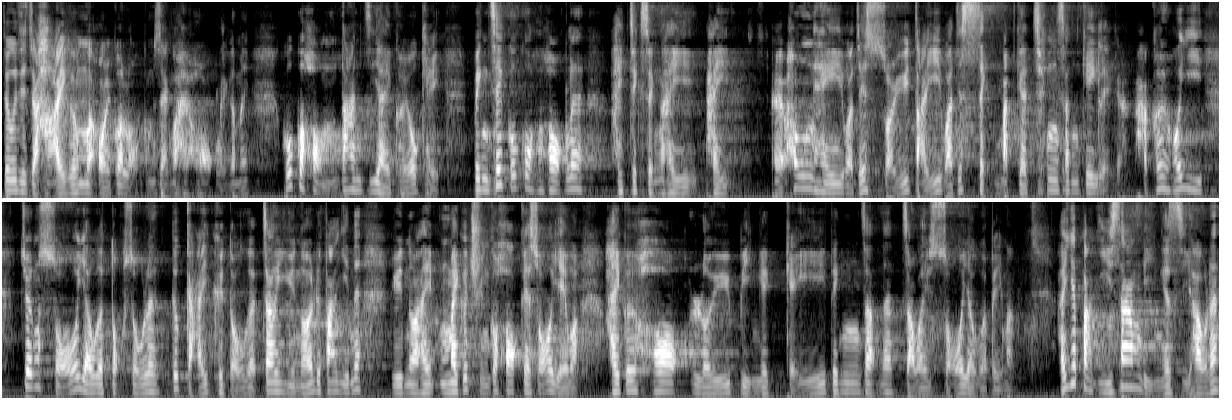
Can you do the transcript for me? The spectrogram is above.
即係好似隻蟹咁嘅外骨骼咁，成個係殼嚟嘅咩？嗰、個殼唔單止係佢屋企，並且嗰個殼咧係直成係係誒空氣或者水底或者食物嘅清新機嚟嘅嚇，佢可以將所有嘅毒素咧都解決到嘅。就係、原來你發現咧，原來係唔係佢全個殼嘅所有嘢喎，係佢殼裏邊嘅幾丁質咧，就係所有嘅秘密。喺一八二三年嘅時候咧。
